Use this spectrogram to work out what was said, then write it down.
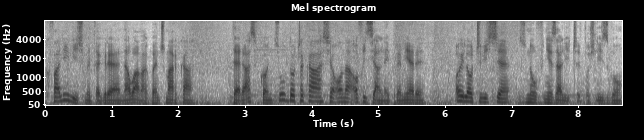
chwaliliśmy tę grę na łamach benchmarka. Teraz w końcu doczekała się ona oficjalnej premiery, o ile oczywiście znów nie zaliczy poślizgu.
